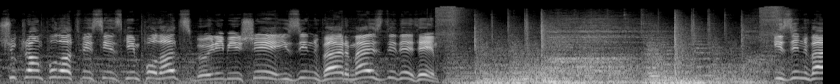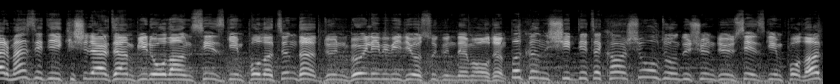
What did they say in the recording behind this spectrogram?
Şükran Polat ve Sezgin Polat böyle bir şeye izin vermezdi dedi. İzin vermez dediği kişilerden biri olan Sezgin Polat'ın da dün böyle bir videosu gündeme oldu. Bakın şiddete karşı olduğunu düşündüğü Sezgin Polat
